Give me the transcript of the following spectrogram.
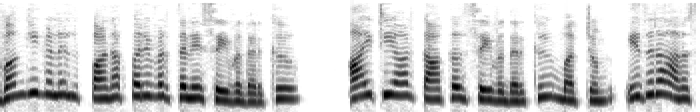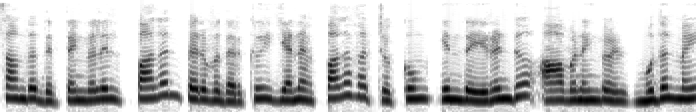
வங்கிகளில் பணப்பரிவர்த்தனை செய்வதற்கு ஐடிஆர் தாக்கல் செய்வதற்கு மற்றும் இதர அரசாங்க திட்டங்களில் பலன் பெறுவதற்கு என பலவற்றுக்கும் இந்த இரண்டு ஆவணங்கள் முதன்மை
